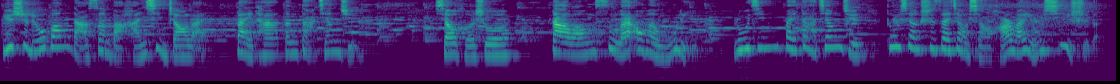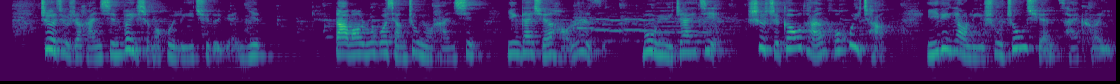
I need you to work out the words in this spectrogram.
于是刘邦打算把韩信招来，拜他当大将军。萧何说：“大王素来傲慢无礼，如今拜大将军，都像是在叫小孩玩游戏似的。这就是韩信为什么会离去的原因。大王如果想重用韩信，应该选好日子，沐浴斋戒，设置高坛和会场，一定要礼数周全才可以。”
